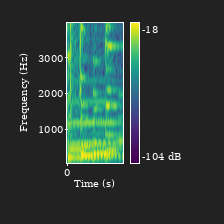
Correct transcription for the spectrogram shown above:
Bye.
